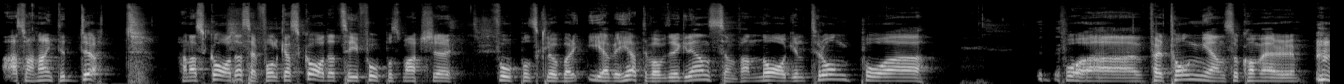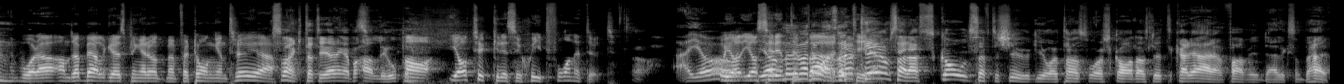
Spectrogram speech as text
Alltså, han har inte dött. Han har skadat sig. Folk har skadat sig i fotbollsmatcher, fotbollsklubbar i evigheter. Var det gränsen? Fan, nageltrång på... Eh, eh, På uh, Fertongen så kommer våra andra belgare springa runt med en Fertongen-tröja. Svanktatueringar på allihopa. Ja, jag tycker det ser skitfånigt ut. Ja, jag, Och jag- jag ser inte men vadå, värdet alltså, Så det i okej om så här, Scholes efter 20 år tar en svår skada och slutar karriären. Fan, vi där liksom det här.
